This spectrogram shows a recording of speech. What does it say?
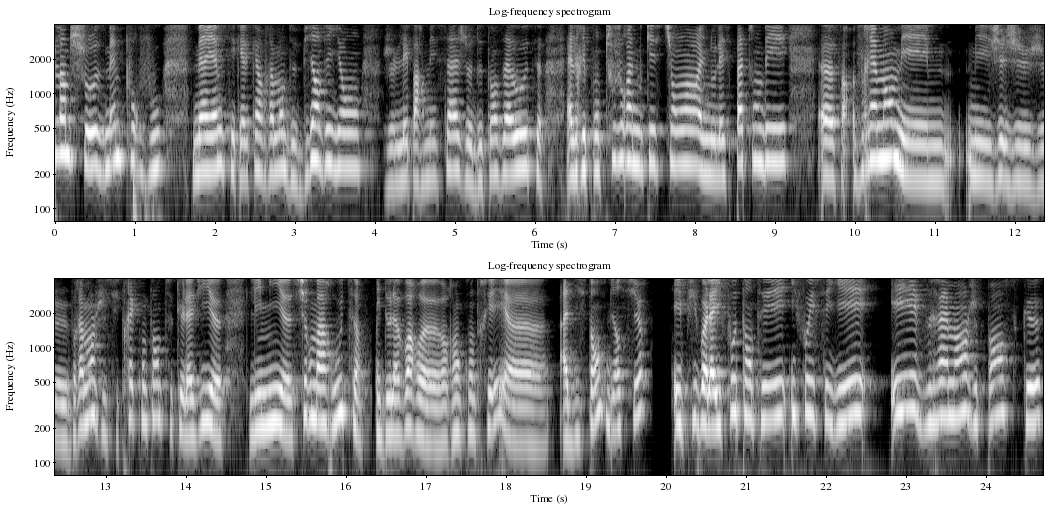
plein de choses, même pour vous. Myriam, c'est quelqu'un vraiment de bienveillant. Je l'ai par message de temps à autre. Elle répond toujours à nos questions. Elle nous laisse pas tomber. Euh, enfin, vraiment, mais, mais je, je, vraiment, je suis très contente que la vie euh, l'ait mis euh, sur ma route et de l'avoir rencontrée à distance, bien sûr. Et puis voilà, il faut tenter, il faut essayer. Et vraiment, je pense que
